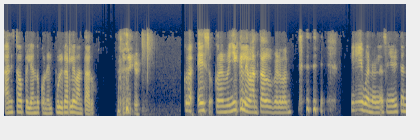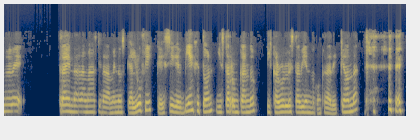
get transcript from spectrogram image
han estado peleando con el pulgar levantado. Eso, con el meñique levantado, perdón. y bueno, la señorita 9 trae nada más y nada menos que a Luffy, que sigue bien jetón y está roncando, y Carol lo está viendo con cara de ¿qué onda?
